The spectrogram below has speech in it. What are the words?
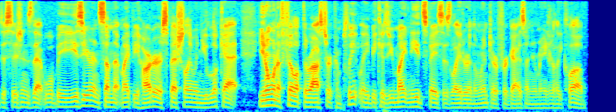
decisions that will be easier and some that might be harder, especially when you look at you don't want to fill up the roster completely because you might need spaces later in the winter for guys on your major league club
